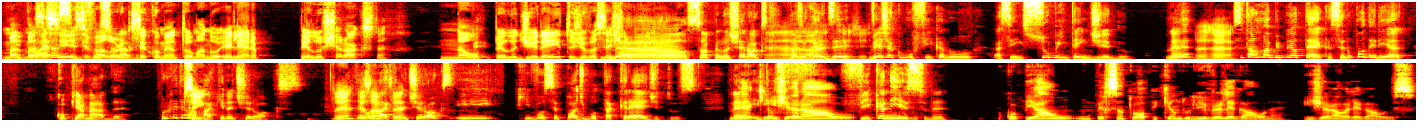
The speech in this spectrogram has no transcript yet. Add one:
Ma- Então mas era esse, assim esse valor que você comentou, mano, ele era pelo Xerox, né? Não pelo direito de você xerocar. Não, só pelo Xerox. Ah, mas eu quero dizer, entendi. veja como fica no, assim, subentendido, né? Aham. Você tá numa biblioteca, você não poderia copiar nada. Por que tem uma Sim. máquina de Xerox? É, tem uma exato, máquina é. de Xerox e que você pode botar créditos, né? É que, em geral, Fica o- nisso, né? Copiar um, um percentual pequeno do livro é legal, né? Em geral é legal isso.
